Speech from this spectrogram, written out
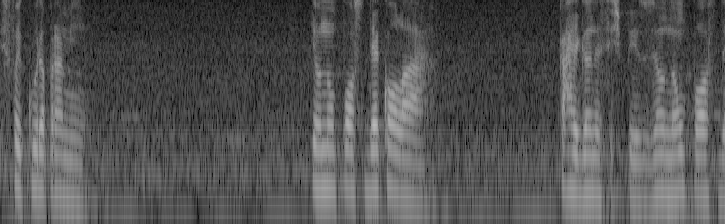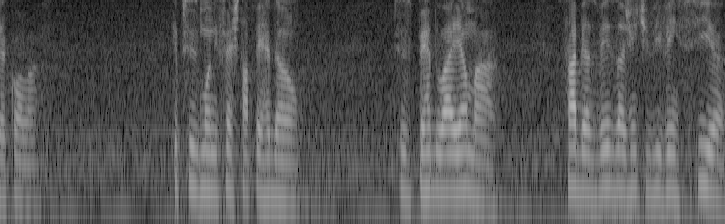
Isso foi cura para mim. Eu não posso decolar carregando esses pesos. Eu não posso decolar. Eu preciso manifestar perdão. Preciso perdoar e amar. Sabe, às vezes a gente vivencia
